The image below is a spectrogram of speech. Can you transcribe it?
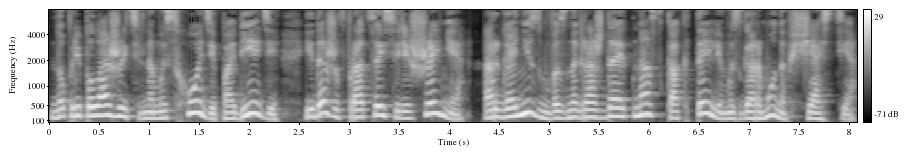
но при положительном исходе, победе и даже в процессе решения организм вознаграждает нас коктейлем из гормонов счастья.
